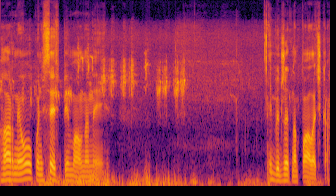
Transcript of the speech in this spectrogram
Гарний окунь, все впіймав на неї. І бюджетна паличка.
